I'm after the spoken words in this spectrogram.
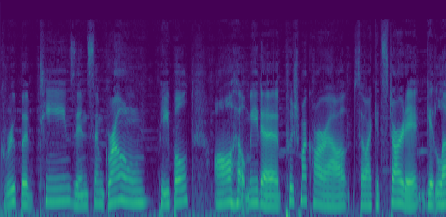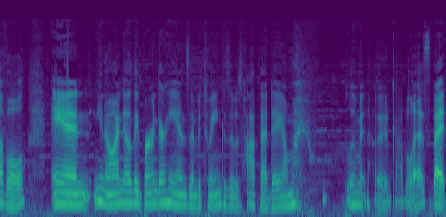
group of teens and some grown people all helped me to push my car out so I could start it, get level, and you know I know they burned their hands in between because it was hot that day on my blooming hood. God bless. But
